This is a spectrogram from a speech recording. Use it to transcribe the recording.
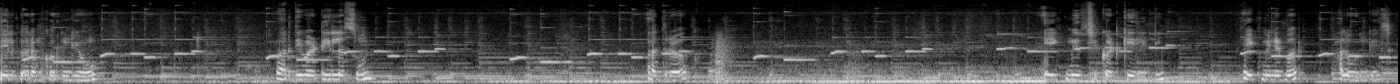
तेल गरम करून घेऊ. अर्धी वाटी लसूण अद्रक एक मिरची कट केलेली. एक मिनिटभर हलवून घ्यायचं.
